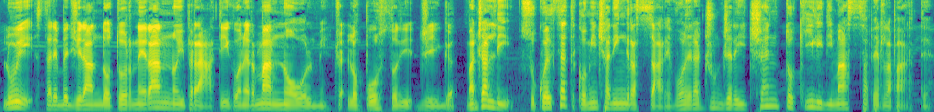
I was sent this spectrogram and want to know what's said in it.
Lui starebbe girando Torneranno i prati con Ermanno Olmi, cioè l'opposto di Gig. Ma già lì, su quel set comincia ad ingrassare, vuole raggiungere i 100 kg di massa per la parte.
